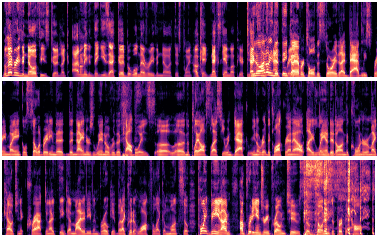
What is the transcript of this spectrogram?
We'll never even know if he's good. Like I don't even think he's that good, but we'll never even know at this point. Okay, next game up here. Texans you know, I don't even think I ever told the story that I badly sprained my ankle celebrating the the Niners win over the Cowboys uh, uh, in the playoffs last year when Dak, you know, the clock ran out. I landed on the corner of my couch and it cracked, and I think I might have even broke it, but I couldn't walk for like a month. So point being, I'm I'm pretty injury prone too. So Toney's a perfect comp.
